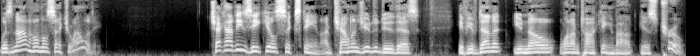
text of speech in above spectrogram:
was not homosexuality. Check out Ezekiel 16. I've challenged you to do this. If you've done it, you know what I'm talking about is true.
